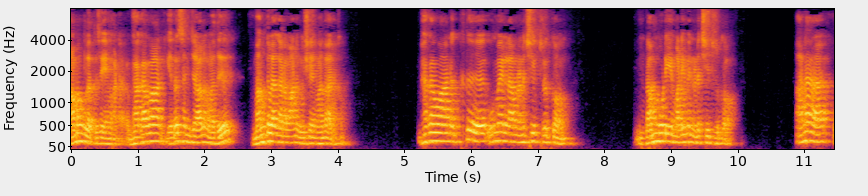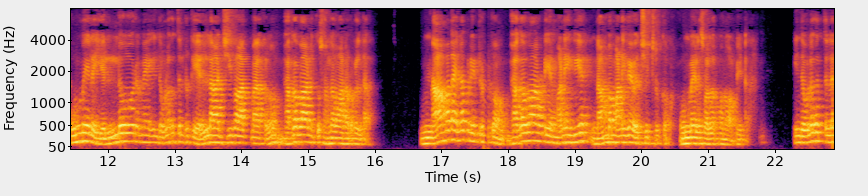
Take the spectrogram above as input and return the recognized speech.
அமங்கலத்தை செய்ய மாட்டார். பகவான் எதை செஞ்சாலும் அது மங்களகரமான விஷயமா தான் இருக்கும். பகவானுக்கு உண்மையில் நாம் நினைச்சிட்டு இருக்கோம். நம்முடைய மனைவி நினைச்சிட்டு இருக்கோம். ஆனா உண்மையில எல்லோருமே இந்த உலகத்தில் இருக்க எல்லா ஜீவாத்மாக்களும் பகவானுக்கு சொந்தமானவர்கள் தான். நாம தான் என்ன பண்ணிட்டு இருக்கோம்? பகவானுடைய மனைவியை நம்ம மனைவியை வச்சுட்டு இருக்கோம். உண்மையில சொல்ல போனோம் அப்படின்னா. இந்த உலகத்துல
